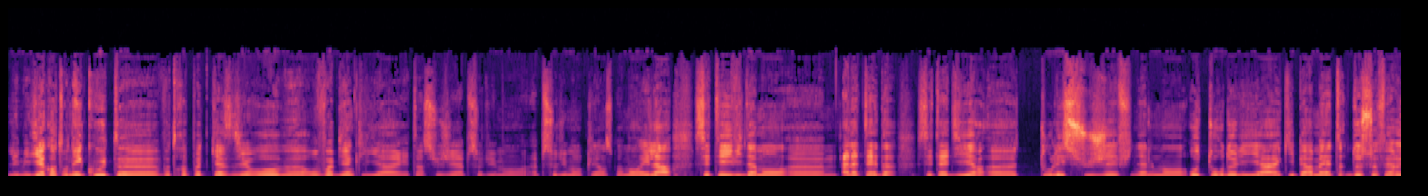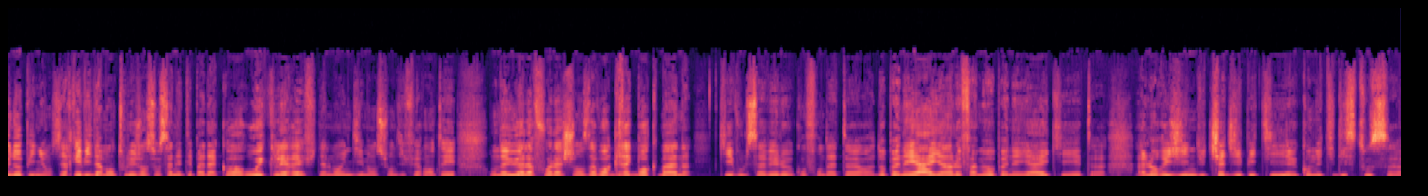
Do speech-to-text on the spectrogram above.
les médias, quand on écoute votre podcast Jérôme, on voit bien que l'IA est un sujet absolument absolument clé en ce moment. Et là, c'était évidemment à la TED, c'est-à-dire tous les sujets finalement autour de l'IA qui permettent de se faire une opinion. C'est-à-dire qu'évidemment, tous les gens sur ça n'étaient pas d'accord ou éclairaient finalement une dimension différente. Et on a eu à la fois la chance d'avoir Greg Brockman, qui est, vous le savez, le cofondateur d'OpenAI, hein, le fameux OpenAI qui est euh, à l'origine du chat GPT euh, qu'on utilise tous euh,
